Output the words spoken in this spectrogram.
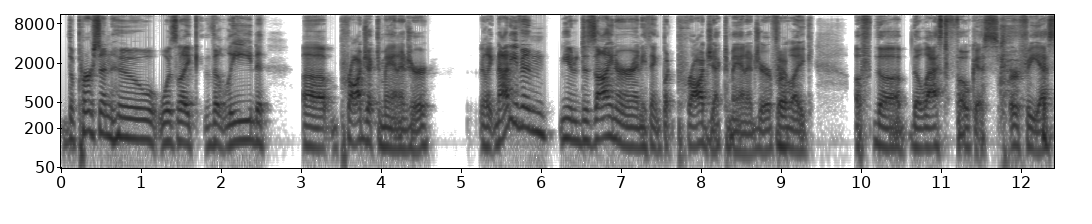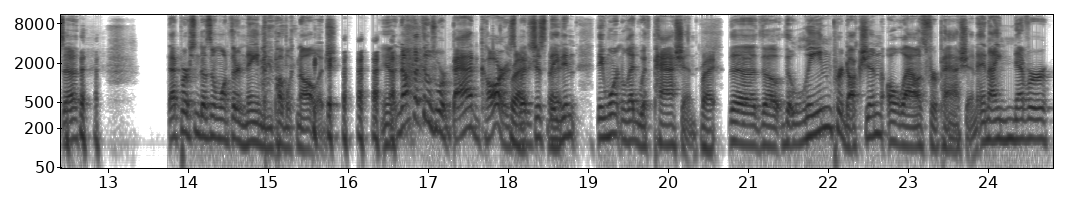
the person who was like the lead uh project manager like not even you know designer or anything but project manager for Yep. like a the the last focus or fiesta that person doesn't want their name in public knowledge you know, not that those were bad cars Right, but it's just they right. didn't they weren't led with passion Right. the the the lean production allows for passion and i never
